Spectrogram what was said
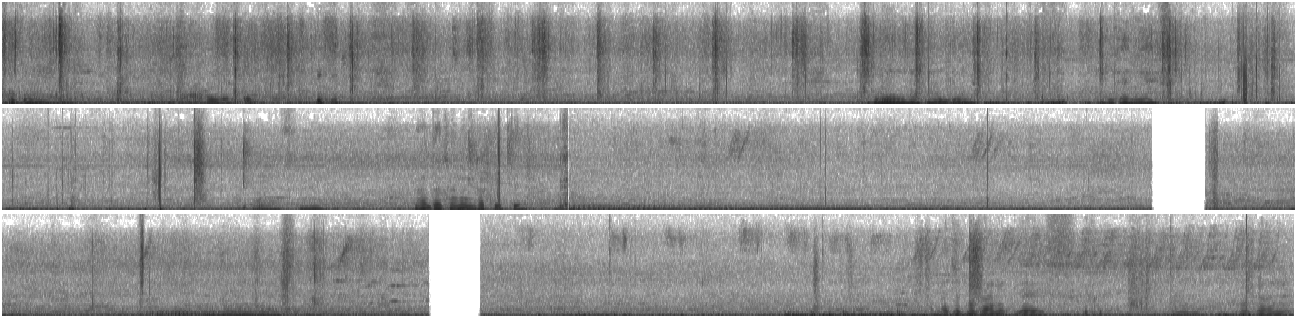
조금 잡으겠어 음, 이거 굉장히 알았습니다. 나, 나 저는 이렇게 이렇게 Ajad magamit guys. Hmm, Magana.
